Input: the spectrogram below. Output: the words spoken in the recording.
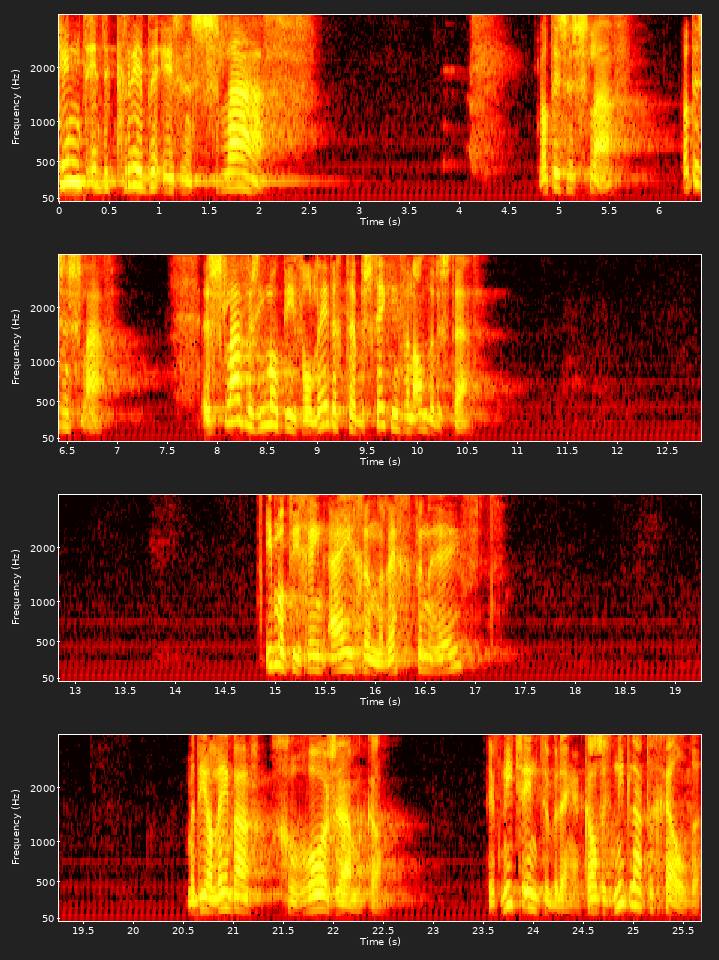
Kind in de kribbe is een slaaf. Wat is een slaaf? Wat is een slaaf? Een slaaf is iemand die volledig ter beschikking van anderen staat. Iemand die geen eigen rechten heeft, maar die alleen maar gehoorzamen kan. Heeft niets in te brengen, kan zich niet laten gelden,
